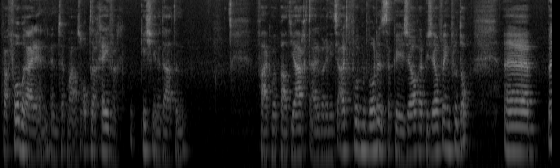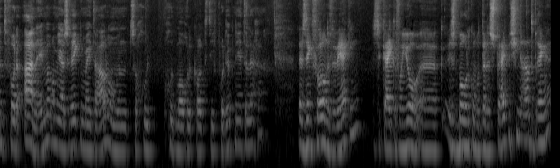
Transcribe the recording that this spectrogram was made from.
qua voorbereiden en, en zeg maar als opdrachtgever kies je inderdaad een, vaak een bepaald jaargetijde waarin iets uitgevoerd moet worden. Dus daar kun je zelf, heb je zelf invloed op. Ehm, punten voor de aannemer om juist rekening mee te houden om een zo goed, goed mogelijk kwalitatief product neer te leggen. Dat is denk ik vooral in de verwerking. Dus te kijken van, joh, eh, is het mogelijk om het met een spreidmachine aan te brengen?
